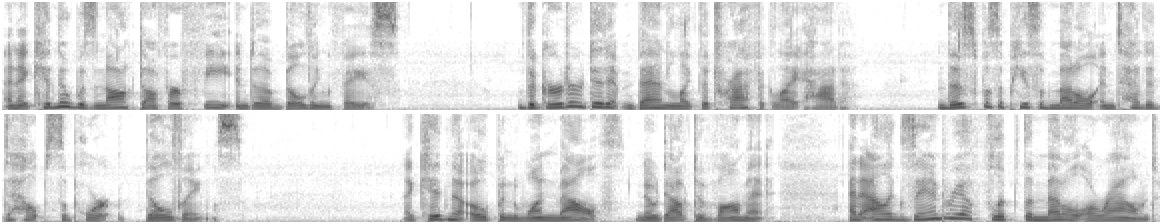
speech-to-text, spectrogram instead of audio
and Echidna was knocked off her feet into the building face. The girder didn't bend like the traffic light had. This was a piece of metal intended to help support buildings. Echidna opened one mouth, no doubt to vomit, and Alexandria flipped the metal around,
